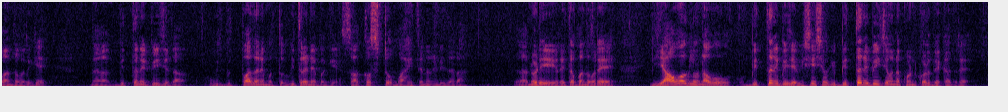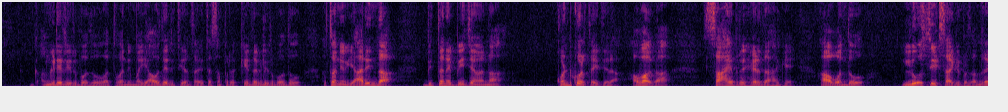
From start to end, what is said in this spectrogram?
ಬಾಂಧವರಿಗೆ ಬಿತ್ತನೆ ಬೀಜದ ಉತ್ಪಾದನೆ ಮತ್ತು ವಿತರಣೆ ಬಗ್ಗೆ ಸಾಕಷ್ಟು ಮಾಹಿತಿಯನ್ನು ನೀಡಿದ್ದಾರೆ ನೋಡಿ ರೈತ ಬಾಂಧವರೇ, ಯಾವಾಗಲೂ ನಾವು ಬಿತ್ತನೆ ಬೀಜ, ವಿಶೇಷವಾಗಿ ಬಿತ್ತನೆ ಬೀಜವನ್ನು ಕೊಂಡ್ಕೊಳ್ಬೇಕಾದ್ರೆ ಅಂಗಡಿಯಲ್ಲಿರ್ಬೋದು ಅಥವಾ ನಿಮ್ಮ ಯಾವುದೇ ರೀತಿಯಂಥ ರೈತ ಸಂಪರ್ಕ ಕೇಂದ್ರಗಳಿರ್ಬೋದು ಅಥವಾ ನೀವು ಯಾರಿಂದ ಬಿತ್ತನೆ ಬೀಜವನ್ನು ಕೊಂಡ್ಕೊಳ್ತಾ ಇದ್ದೀರಾ ಆವಾಗ ಸಾಹೇಬರು ಹೇಳಿದ ಹಾಗೆ ಆ ಒಂದು ಲೂ ಸೀಡ್ಸ್ ಆಗಿರ್ಬೋದು, ಅಂದರೆ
